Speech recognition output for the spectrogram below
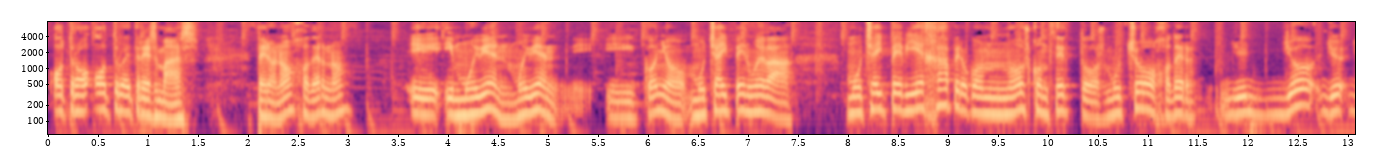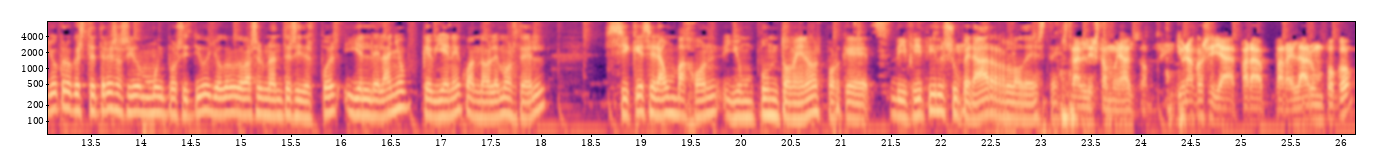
Otro, otro E3 más. Pero no, joder, no. Y, y muy bien, muy bien. Y, y, coño, mucha IP nueva, mucha IP vieja, pero con nuevos conceptos, mucho, joder. Yo, yo, yo, creo que este 3 ha sido muy positivo, yo creo que va a ser un antes y después, y el del año que viene, cuando hablemos de él, sí que será un bajón y un punto menos, porque es difícil superar lo de este. Está el listón muy alto. Y una cosilla, para, para hilar un poco,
